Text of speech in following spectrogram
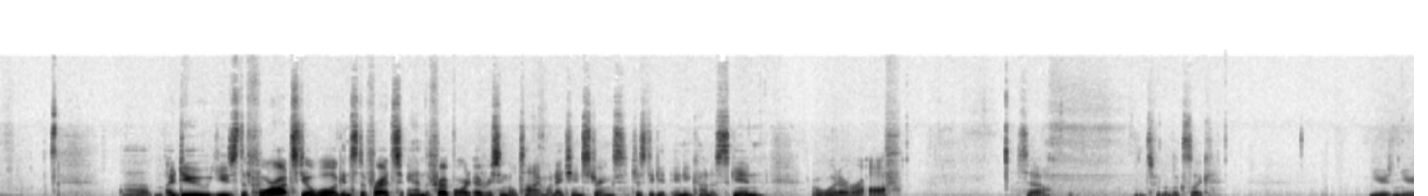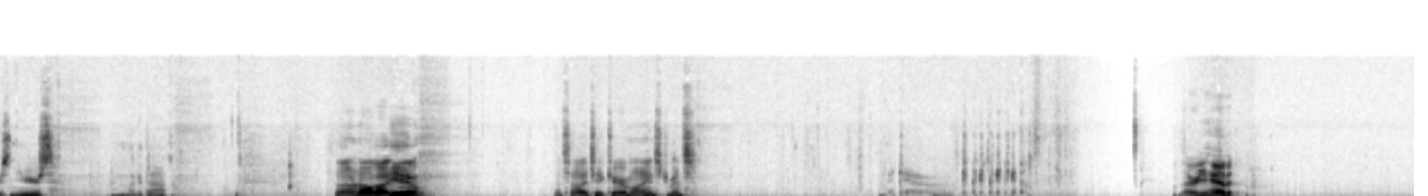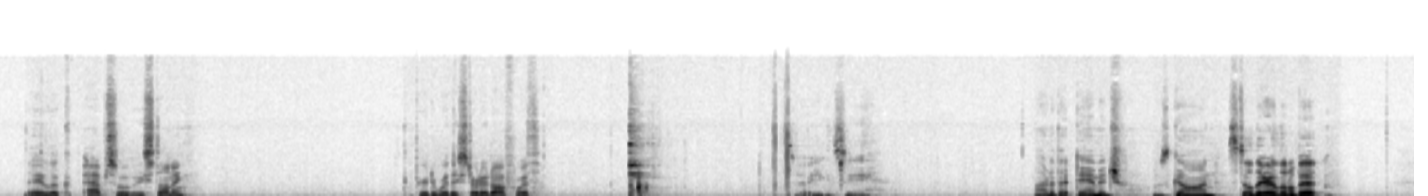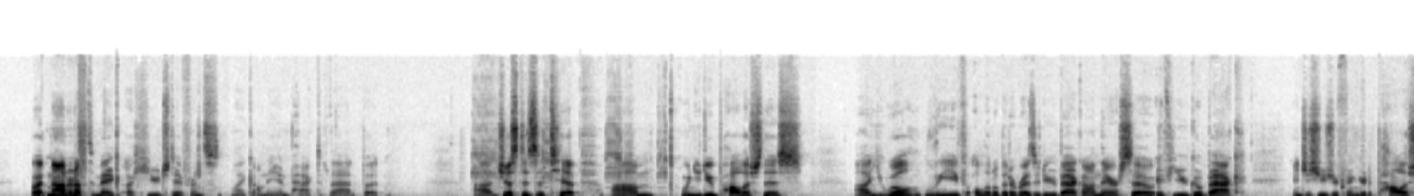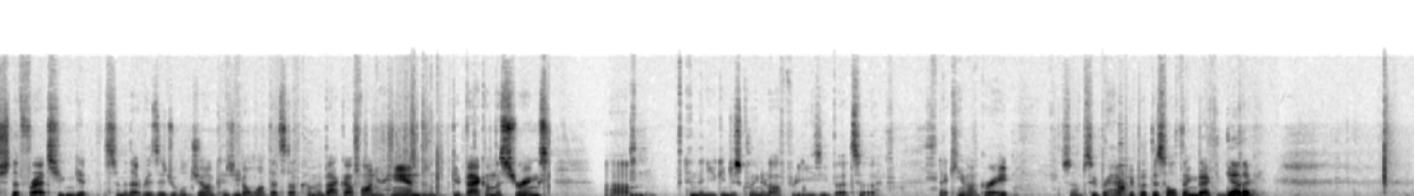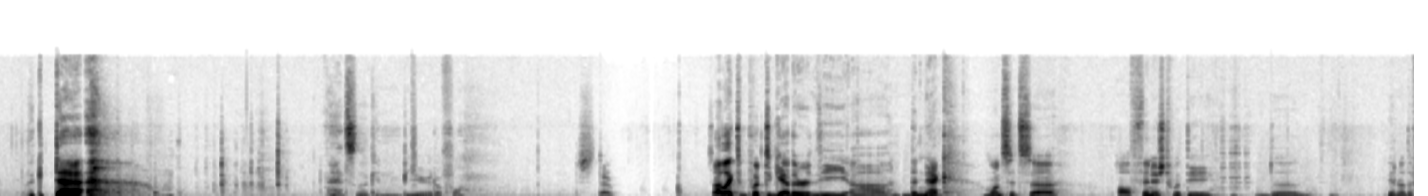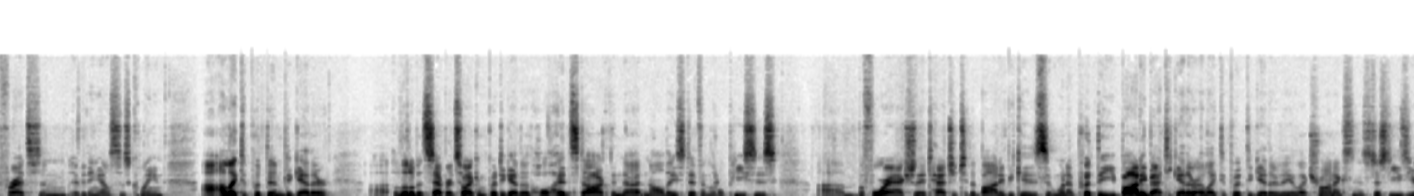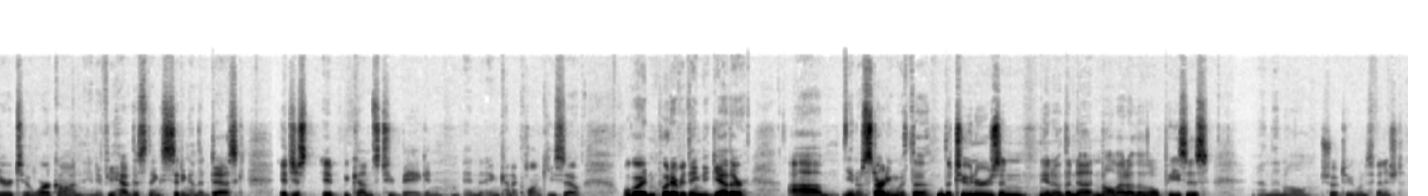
uh, I do use the 4-aught steel wool against the frets and the fretboard every single time when I change strings, just to get any kind of skin or whatever off. So that's what it looks like. Years and years and years. And look at that. I don't know about you. That's how I take care of my instruments. There you have it. They look absolutely stunning compared to where they started off with. So you can see a lot of that damage was gone. Still there a little bit, but not enough to make a huge difference like on the impact of that. But uh, just as a tip, um, when you do polish this, uh, you will leave a little bit of residue back on there. So if you go back and just use your finger to polish the frets, you can get some of that residual junk because you don't want that stuff coming back off on your hand and get back on the strings. Um, and then you can just clean it off pretty easy. But uh, that came out great. So I'm super happy to put this whole thing back together. Look at that. That's looking beautiful. Stoked. So I like to put together the uh, the neck once it's uh, all finished with the the you know the frets and everything else is clean. Uh, I like to put them together uh, a little bit separate so I can put together the whole headstock, the nut, and all these different little pieces um, before I actually attach it to the body because when I put the body back together, I like to put together the electronics and it's just easier to work on. And if you have this thing sitting on the desk, it just it becomes too big and, and, and kind of clunky. So we'll go ahead and put everything together, um, you know, starting with the, the tuners and, you know, the nut and all that other little pieces. And then I'll show it to you when it's finished.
